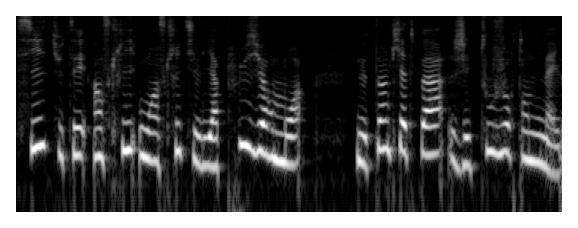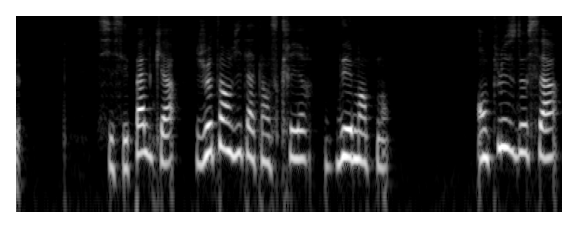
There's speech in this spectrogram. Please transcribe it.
Si tu t'es inscrit ou inscrite il y a plusieurs mois, ne t'inquiète pas, j'ai toujours ton email. Si c'est pas le cas, je t'invite à t'inscrire dès maintenant. En plus de ça,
